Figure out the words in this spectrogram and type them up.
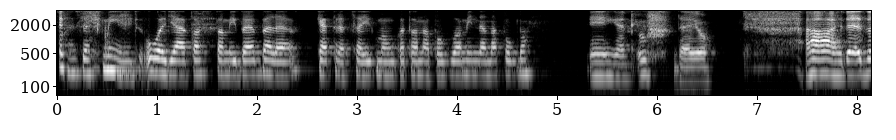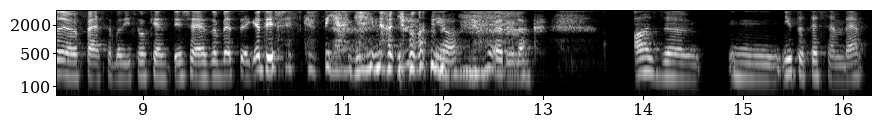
Ezek mind oldják azt, amiben bele ketreceljük magunkat a napokban, minden napokban. Igen, uff, de jó. Ah, de ez nagyon felszabadító kezdése ez a beszélgetéshez. Köszi, Ági, nagyon. Jó, örülök. Az jutott eszembe,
